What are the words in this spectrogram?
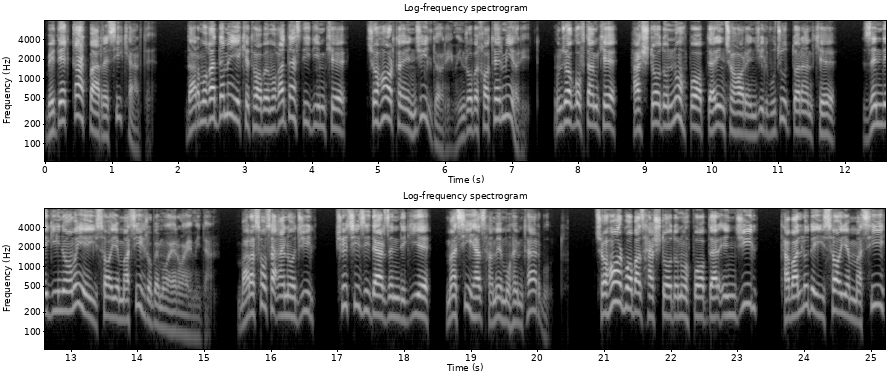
به دقت بررسی کرده. در مقدمه کتاب مقدس دیدیم که چهار تا انجیل داریم. این رو به خاطر میارید. اونجا گفتم که 89 باب در این چهار انجیل وجود دارند که زندگی نامه عیسی مسیح رو به ما ارائه میدن. بر اساس اناجیل چه چیزی در زندگی مسیح از همه مهمتر بود؟ چهار باب از 89 باب در انجیل تولد عیسی مسیح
